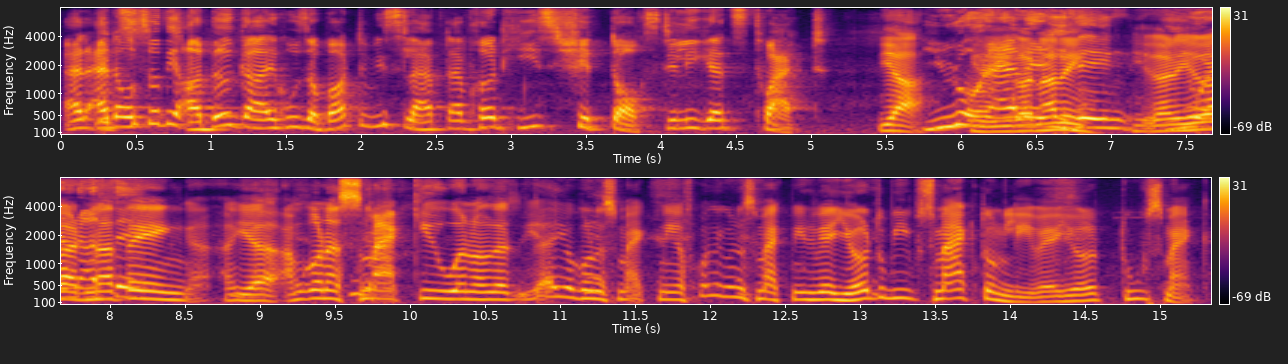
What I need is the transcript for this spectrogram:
And and also the other guy who's about to be slapped, I've heard he's shit talks till he gets thwacked. Yeah. You don't have got anything. nothing. You got, You you got nothing. Uh, Yeah, I'm gonna smack you and all that. Yeah, you're gonna smack me. Of course, you're gonna smack me. We're here to be smacked only. We're here to smack.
